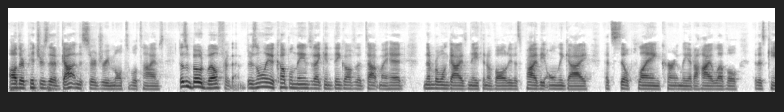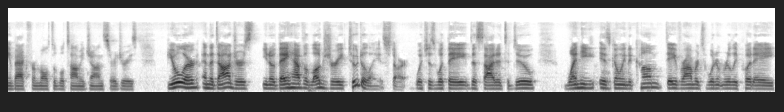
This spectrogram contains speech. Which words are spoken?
other pitchers that have gotten the surgery multiple times doesn't bode well for them. There's only a couple names that I can think off the top of my head. Number one guy is Nathan Eovaldi. That's probably the only guy that's still playing currently at a high level that has came back from multiple Tommy John surgeries. Buehler and the Dodgers, you know, they have the luxury to delay his start, which is what they decided to do. When he is going to come, Dave Roberts wouldn't really put a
